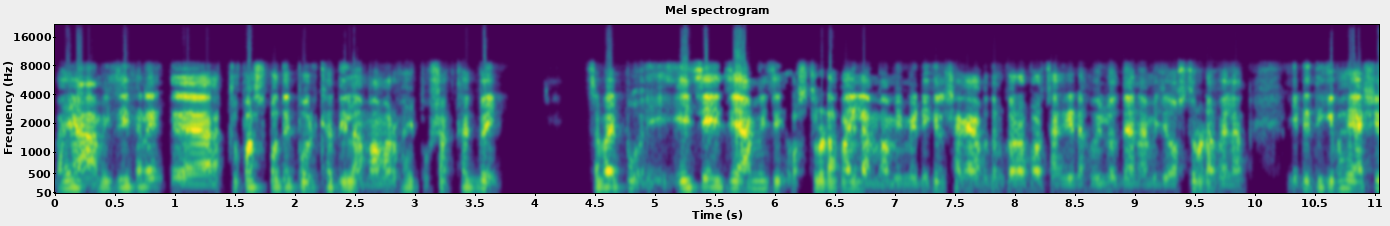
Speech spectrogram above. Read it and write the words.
ভাইয়া আমি যে এখানে টোপাস পদে পরীক্ষা দিলাম, আমার ভাই পোশাক থাকবে? আচ্ছা ভাই এই যে, যে আমি যে অস্ত্রটা পাইলাম, আমি মেডিকেল শাখায় আবেদন করার পর চাকরিটা হইল দেন আমি যে অস্ত্রটা পাইলাম, এটা দিয়ে কি ভাই আসি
